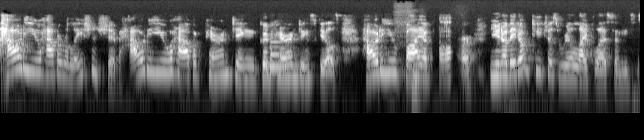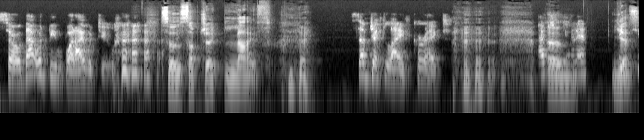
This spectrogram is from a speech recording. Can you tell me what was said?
how do you have a relationship? How do you have a parenting, good parenting skills? How do you buy a car? You know, they don't teach us real life lessons. So that would be what I would do. so subject life. subject life, correct. Actually, um, and, and yes.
